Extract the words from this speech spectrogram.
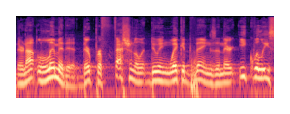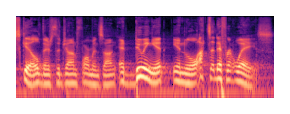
They're not limited. They're professional at doing wicked things, and they're equally skilled, there's the Jon Foreman song, at doing it in lots of different ways.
